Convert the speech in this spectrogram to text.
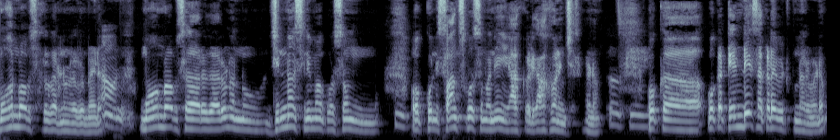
మోహన్ బాబు సార్ గారు ఉన్నారు మేడం. మోహన్ బాబు సార్ గారు నన్ను జిన్నా సినిమా కోసం కొన్ని సాంగ్స్ కోసం అని అక్కడికి ఆహ్వానించారు మేడం. ఒక ఒక టెన్ డేస్ అక్కడే పెట్టుకున్నారు మేడం.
